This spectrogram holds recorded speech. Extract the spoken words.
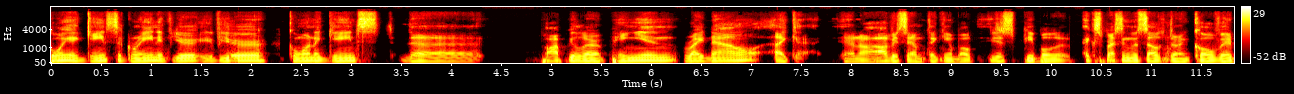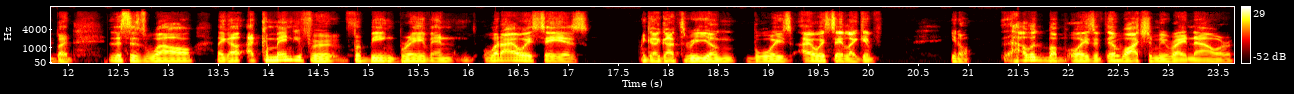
going against the grain. If you're if you're going against the popular opinion right now, like you know, obviously I'm thinking about just people expressing themselves during COVID, but this as well. Like I, I commend you for for being brave. And what I always say is like I got three young boys. I always say like if you know how would my boys if they're watching me right now or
